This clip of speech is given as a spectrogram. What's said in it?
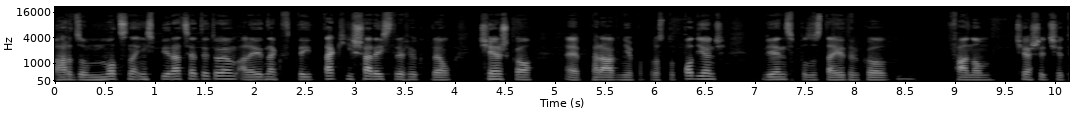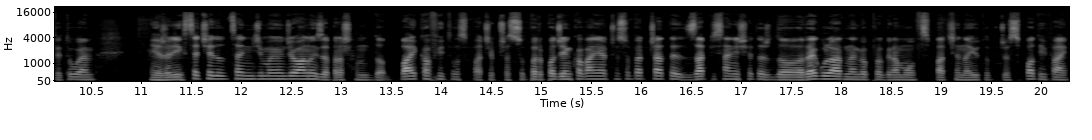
bardzo mocna inspiracja tytułem, ale jednak w tej takiej szarej strefie, którą ciężko e, prawnie po prostu podjąć, więc pozostaje tylko fanom cieszyć się tytułem. Jeżeli chcecie docenić moją działalność, zapraszam do Buy Coffee, to wsparcie przez super podziękowania czy super czaty, zapisanie się też do regularnego programu wsparcia na YouTube czy Spotify,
